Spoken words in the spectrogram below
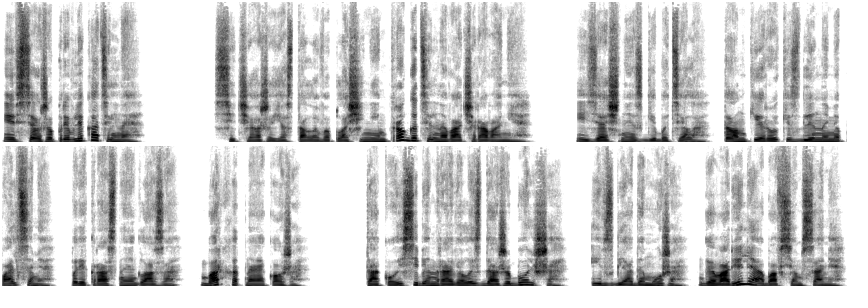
и все же привлекательная. Сейчас же я стала воплощением трогательного очарования. Изящные изгибы тела, тонкие руки с длинными пальцами, прекрасные глаза, бархатная кожа. Такой себе нравилось даже больше, и взгляды мужа говорили обо всем сами.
